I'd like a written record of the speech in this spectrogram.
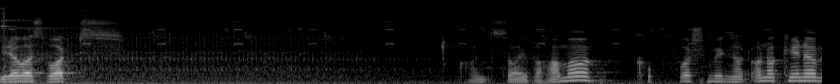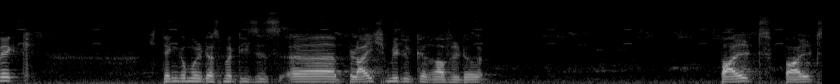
Wieder was Wort. Handseife Hammer. Kopfwaschmittel hat auch noch keiner weg. Ich denke mal, dass wir dieses äh, Bleichmittelgeraffel da bald, bald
